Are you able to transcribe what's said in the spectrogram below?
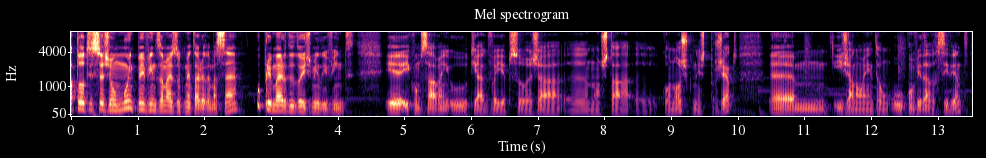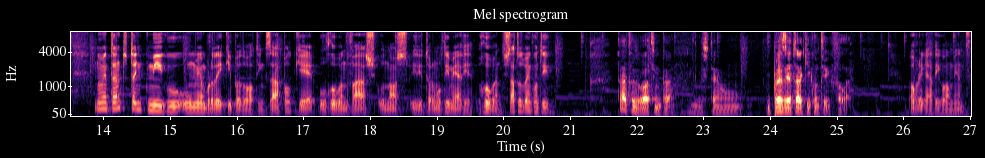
a todos e sejam muito bem-vindos a mais um Comentário da Maçã, o primeiro de 2020. E, e como sabem, o Tiago Veia Pessoa já uh, não está uh, connosco neste projeto um, e já não é então o convidado residente. No entanto, tenho comigo um membro da equipa do Altings Apple, que é o Ruben Vaz, o nosso editor multimédia. Ruben, está tudo bem contigo? Está tudo ótimo, pá. Isto é um prazer estar aqui contigo, falar. Obrigado, igualmente.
